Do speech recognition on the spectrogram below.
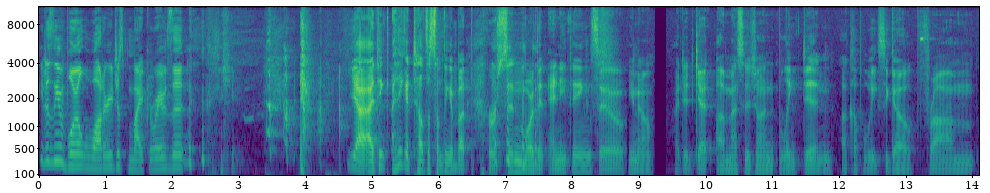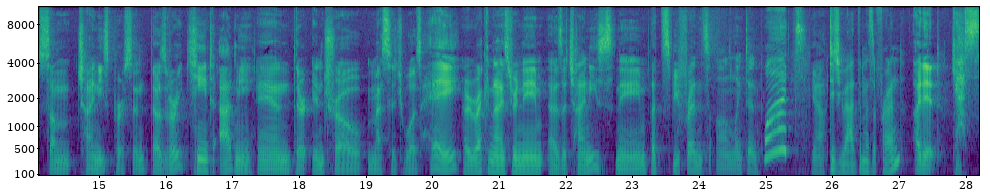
He doesn't even boil the water; he just microwaves it. Yeah, I think I think it tells us something about the person more than anything. So you know, I did get a message on LinkedIn a couple weeks ago from some Chinese person that was very keen to add me, and their intro message was, "Hey, I recognize your name as a Chinese name. Let's be friends on LinkedIn." What? Yeah, Did you add them as a friend? I did. Yes.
